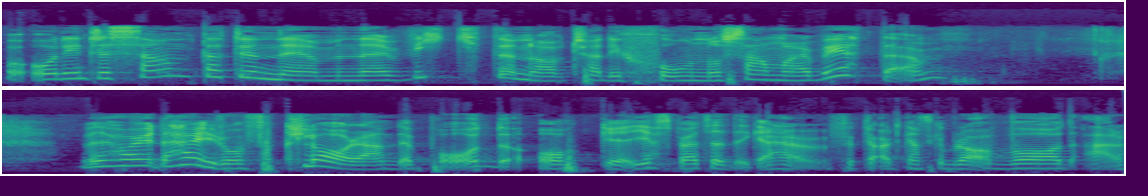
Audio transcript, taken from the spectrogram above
och, och det är intressant att du nämner vikten av tradition och samarbete. Vi har ju, det här är ju då en förklarande podd och eh, Jesper har tidigare förklarat ganska bra vad är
